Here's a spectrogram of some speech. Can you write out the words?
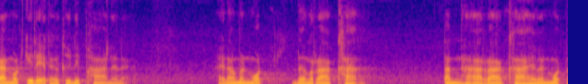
การหมดกิเลสนั่นก็คือนิพพานนั่นแหละ ให้เรามันหมดเรื่องราคะ ตัณหาราคะให้มันหมดไป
